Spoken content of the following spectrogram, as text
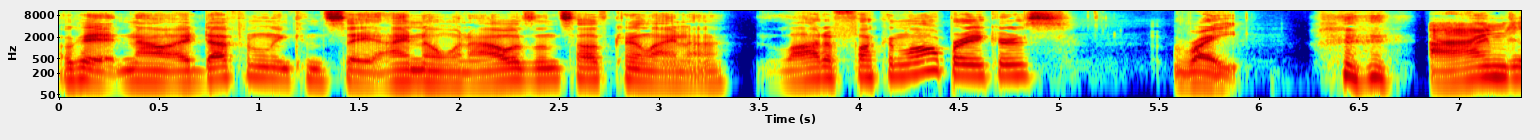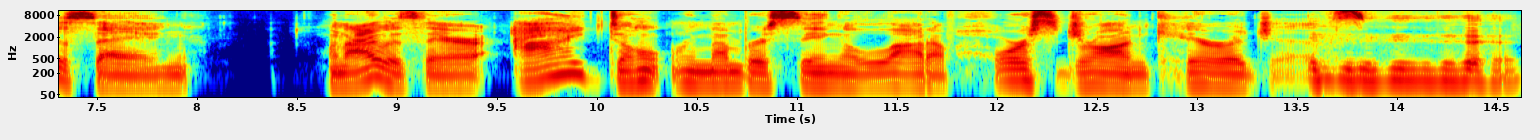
okay. Now, I definitely can say I know when I was in South Carolina, a lot of fucking lawbreakers. Right. I'm just saying, when I was there, I don't remember seeing a lot of horse drawn carriages.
